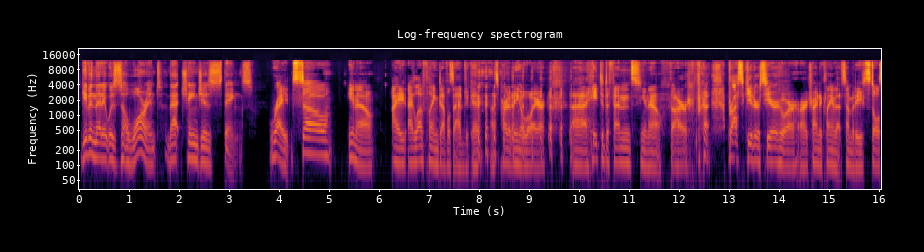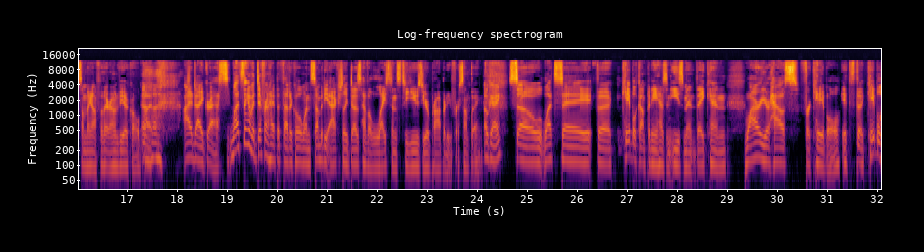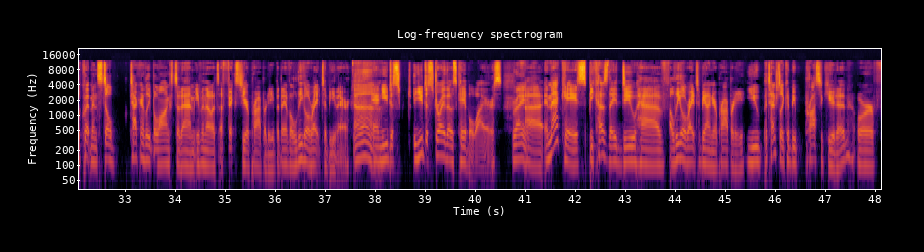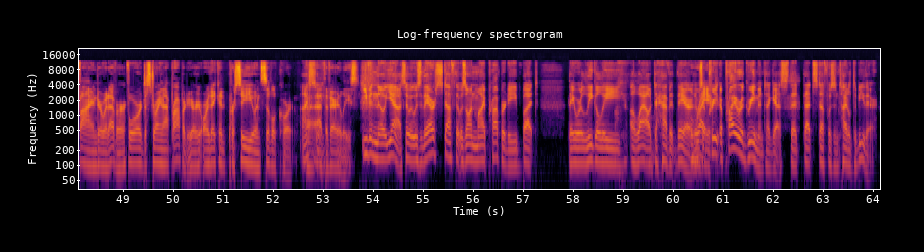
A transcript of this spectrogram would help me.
given that it was a warrant, that changes things. Right. So, you know, I, I love playing devil's advocate. That's part of being a lawyer. Uh, hate to defend, you know, our prosecutors here who are, are trying to claim that somebody stole something off of their own vehicle. But I digress. Let's think of a different hypothetical when somebody actually does have a license to use your property for something. Okay. So let's say the cable company has an easement. They can wire your house for cable. It's the cable equipment still technically belongs to them, even though it's affixed to your property, but they have a legal right to be there. Ah. And you just you destroy those cable wires. Right. Uh, in that case, because they do have a legal right to be on your property, you potentially could be prosecuted or fined or whatever for destroying that property, or, or they could pursue you in civil court I uh, see. at the very least. Even though, yeah, so it was their stuff that was on my property, but they were legally allowed to have it there. There was a, pre, a prior agreement, I guess, that that stuff was entitled to be there.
